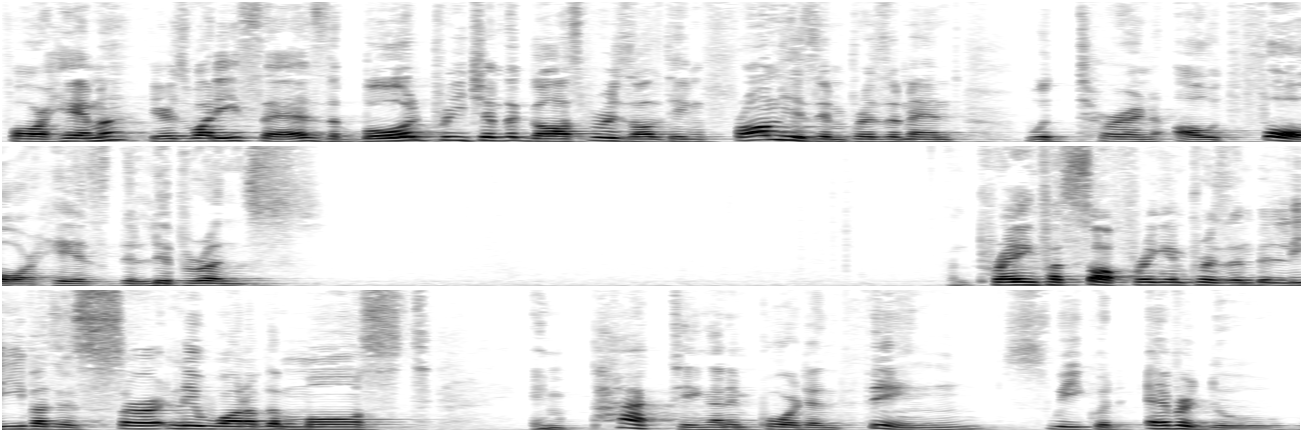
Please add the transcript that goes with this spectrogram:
for him, here's what he says the bold preaching of the gospel resulting from his imprisonment would turn out for his deliverance. And praying for suffering in prison believers is certainly one of the most impacting and important things we could ever do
